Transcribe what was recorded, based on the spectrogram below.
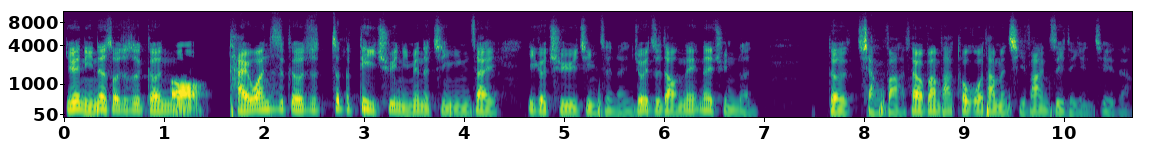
因为你那时候就是跟哦。台湾这个是这个地区里面的精英，在一个区域竞争的，你就会知道那那群人的想法，才有办法透过他们启发你自己的眼界。这样，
